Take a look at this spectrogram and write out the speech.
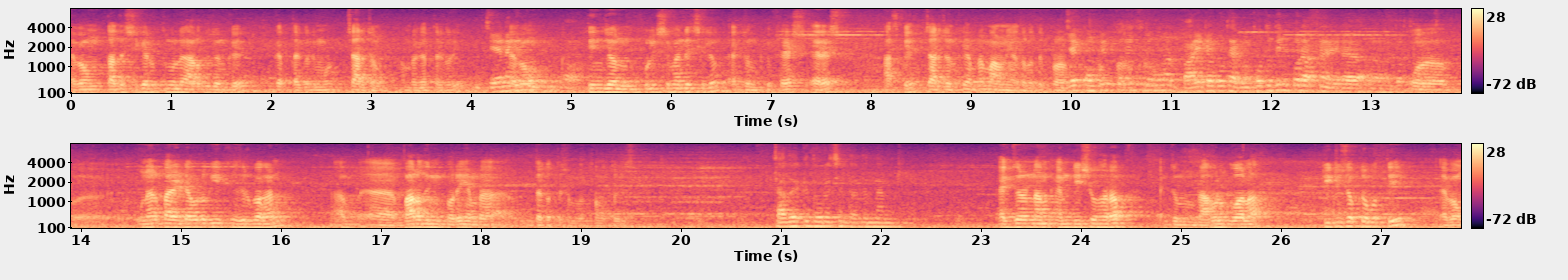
এবং তাদের স্বীকারোক্তি মূলে আরও দুজনকে গ্রেপ্তার করি মোট চারজন আমরা গ্রেপ্তার করি এবং। তিনজন পুলিশ রিমান্ডে ছিল একজনকে ফ্রেশ অ্যারেস্ট আজকে চারজনকে আমরা মাননীয় আদালতে ওনার বাড়িটা হলো কি খেজুর বাগান। বারো দিন পরেই আমরা উদ্ধার করতে সম্ভব সমর্থ হয়েছি। যাদেরকে ধরেছেন তাদের নাম কি? একজনের নাম এম ডি সোহারব একজন রাহুল গোয়ালা টিটু চক্রবর্তী এবং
